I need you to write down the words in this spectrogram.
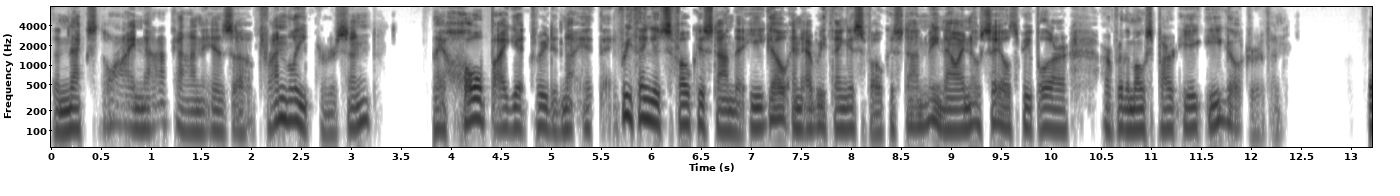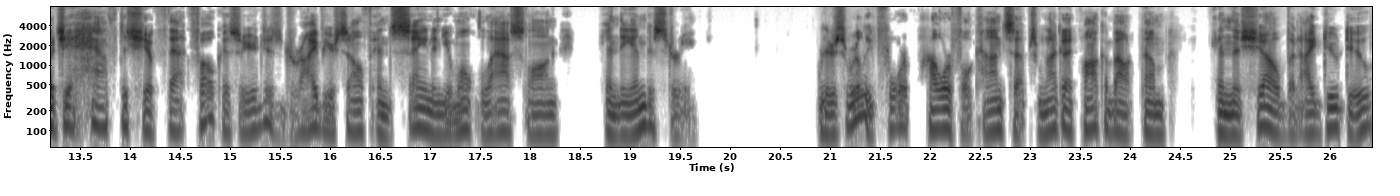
the next door I knock on is a friendly person I hope I get treated not eh, everything is focused on the ego and everything is focused on me. Now I know salespeople are are for the most part e- ego driven, but you have to shift that focus or you just drive yourself insane and you won't last long in the industry. There's really four powerful concepts. I'm not going to talk about them in the show, but I do do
